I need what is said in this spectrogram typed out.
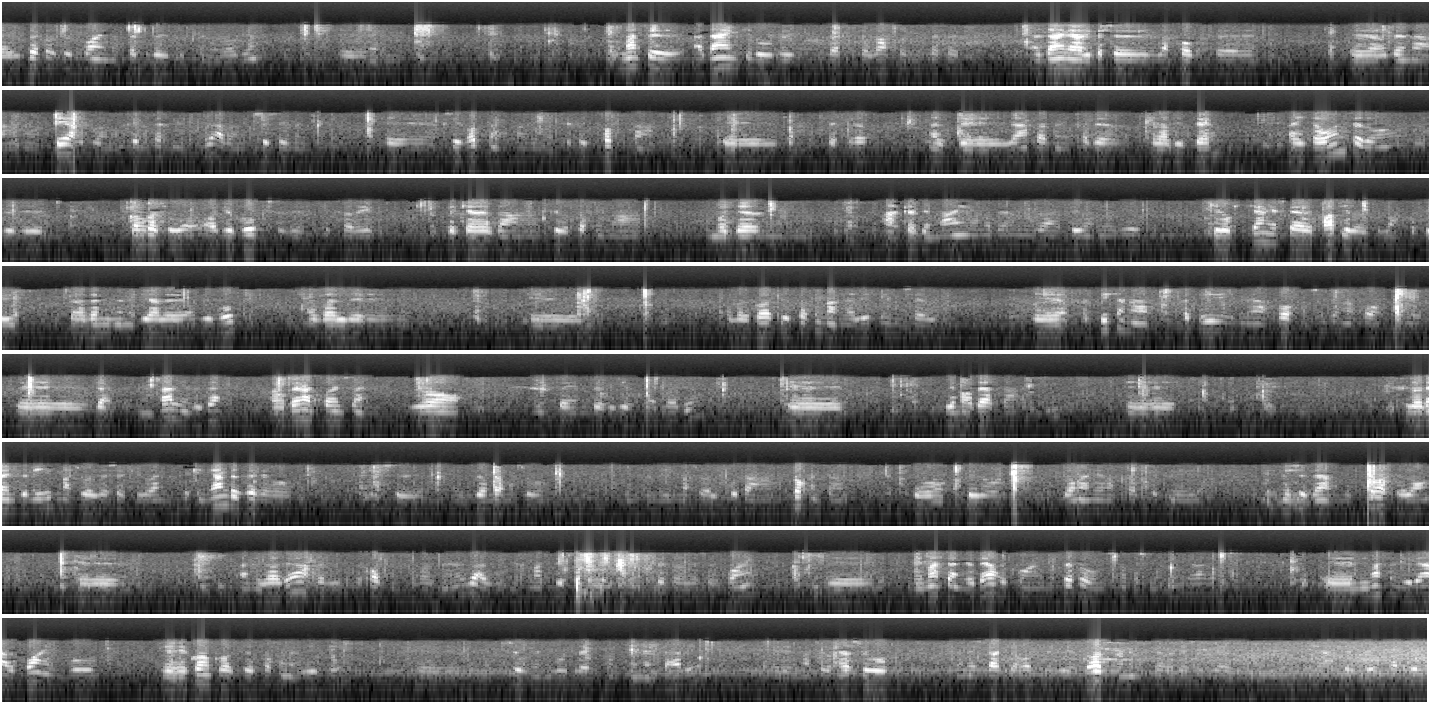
אז ספר של קוויין עוסק באפיסטמולוגיה. מה שעדיין, כאילו, בהקשבה עכשיו נוספת, עדיין היה לי קשה לעקוב אחרי הרבה מהשיח והמונחים הטכניים וכולי, אבל אני חושב שאם אני אקשיב עוד כמה פעמים, אני צריך לדחוף את הספר, אז לאט לאט אני אתחבר אליו יותר. היתרון שלו זה קודם כל שהוא אודיובוק, שזה יחסית חריג בקרב הפילוסופים המודרניים, האקדמיים המודרניים, אגיד, כאילו, כי כן יש כאלה פופולר פילוסופי, שהרבה מזה מגיע לאודיובוק, אבל אבל כל הפילוסופים האנליטיים של חצי שנה, חצי אחורה, חמישים שנה אחורה, והמנטליים וזה, הרבה מהספרים שלהם לא נמצאים בוויגרסת אודיו, למרבה הצעה. לא יודע אם זה מעיד משהו על זה שכאילו אין מספיק עניין בזה, או שזה אומר משהו, אם זה מעיד משהו על איכות התוכן שם, שהוא כאילו לא מעניין אף אחד חוץ ממי שזה המקצוע שלו. אני לא יודע, אבל בכל זאת אני חבר לפני זה, אז נחמד בספר הזה של כהן. ממה שאני יודע על כהן, הספר הוא משנות ה-80 נראה לי. ממה שאני יודע על כהן הוא קודם כל פילוסוף אנליטי, שוב בניגוד לקונטיננטלי, מה שאומר שהוא משתמש בהגדרות מדויקות ומנסה לגשת לבנייה של פילוסופיה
